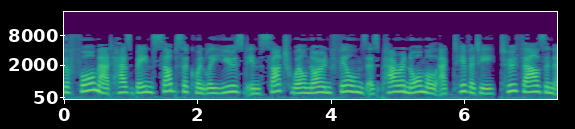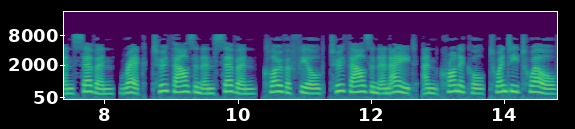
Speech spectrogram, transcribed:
The format has been subsequently used in such well-known films as Paranormal Activity 2007, REC 2007, Cloverfield 2008, and Chronicle 2012.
